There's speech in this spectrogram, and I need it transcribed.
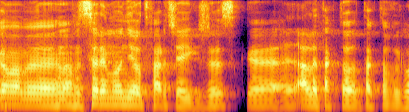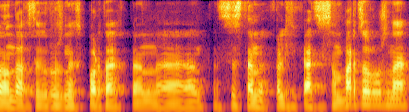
mamy, mamy ceremonię otwarcia igrzysk, e, ale tak to, tak to wygląda. W tych różnych sportach ten, e, te systemy kwalifikacji są bardzo różne.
